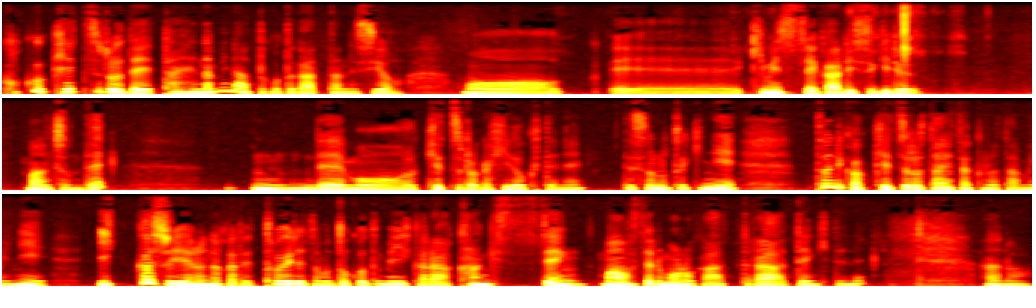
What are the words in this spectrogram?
ごく結露で大変な目にあったことがあったんですよ。もう、えー、機密性がありすぎるマンションで。うん、でもう結露がひどくてねでその時にとにかく結露対策のために1箇所家の中でトイレでもどこでもいいから換気扇回せるものがあったら電気でね。あの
